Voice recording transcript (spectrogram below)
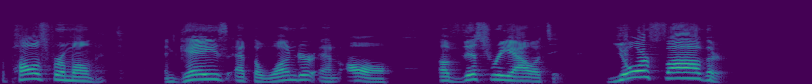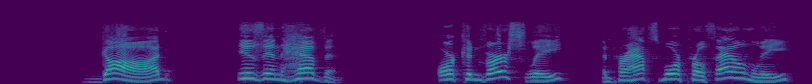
To pause for a moment and gaze at the wonder and awe of this reality. Your Father, God, is in heaven. Or conversely, and perhaps more profoundly,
